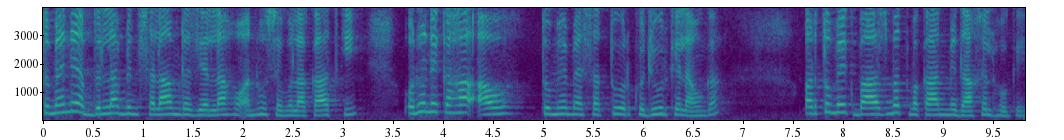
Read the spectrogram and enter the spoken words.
तो मैंने अब्दुल्ला बिन सलाम रज़ी अल्लाह अनहु से मुलाकात की। उन्होंने कहा, आओ, तुम्हें मैं सत्तू और खजूर खिलाऊँगा। और तुम एक बाजमत मकान में दाखिल हो गए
